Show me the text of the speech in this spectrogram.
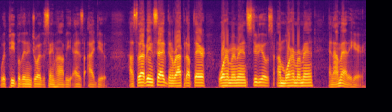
with people that enjoy the same hobby as I do. Uh, so that being said, gonna wrap it up there. Warhammer Man Studios. I'm Warhammer Man, and I'm out of here.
